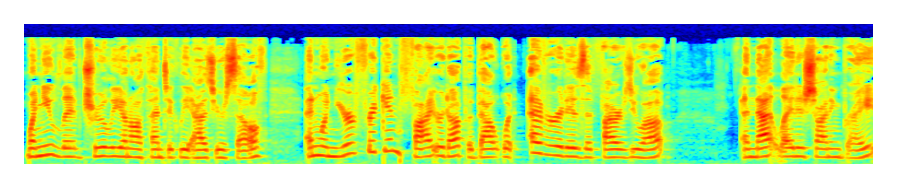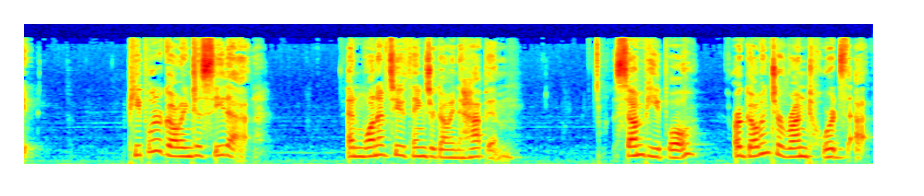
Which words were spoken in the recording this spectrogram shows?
when you live truly and authentically as yourself, and when you're freaking fired up about whatever it is that fires you up, and that light is shining bright, people are going to see that. And one of two things are going to happen. Some people are going to run towards that.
